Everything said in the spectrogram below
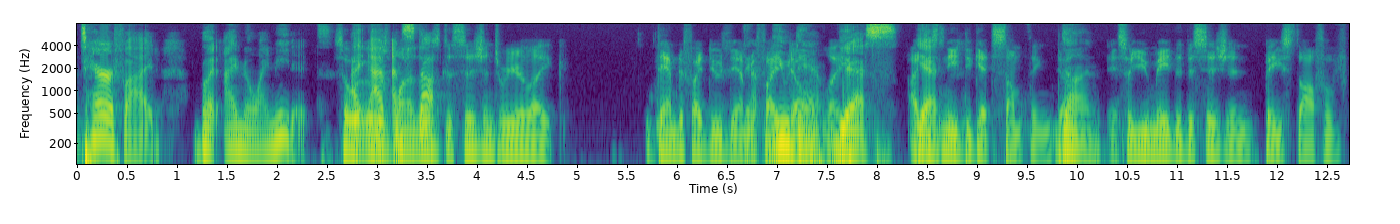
terrified, but I know I need it. So it I, was I'm, one I'm of stuck. those decisions where you're like, damned if I do, damned if I you don't. Damn, like, yes, I yes. just need to get something done. done. So you made the decision based off of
